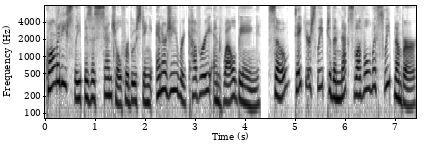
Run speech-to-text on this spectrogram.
Quality sleep is essential for boosting energy, recovery, and well being. So take your sleep to the next level with Sleep Number.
